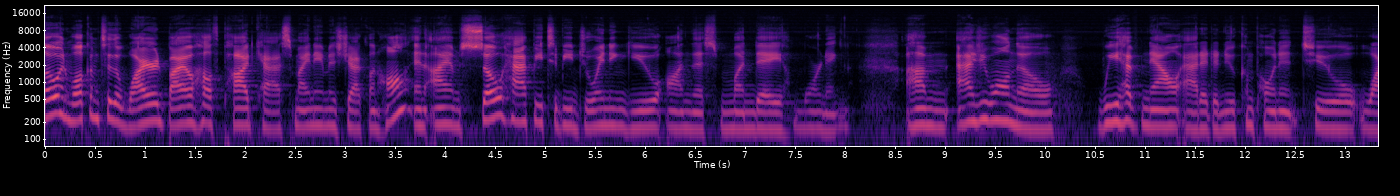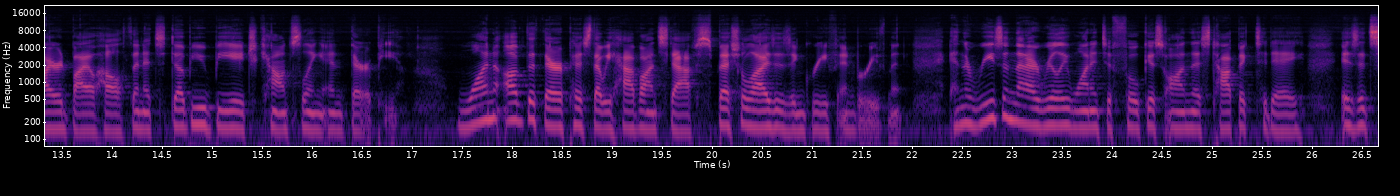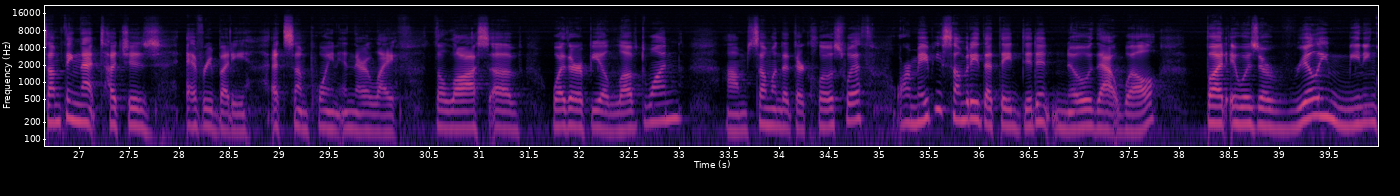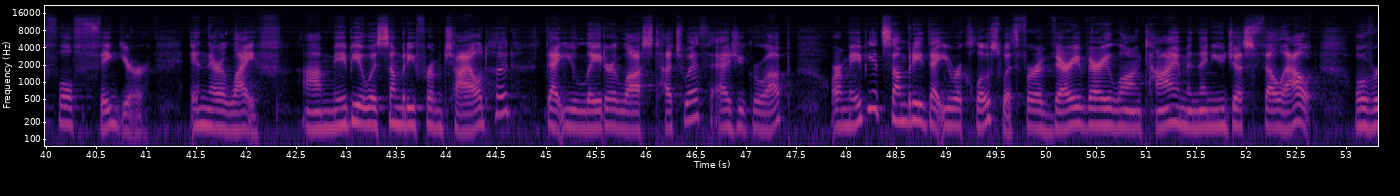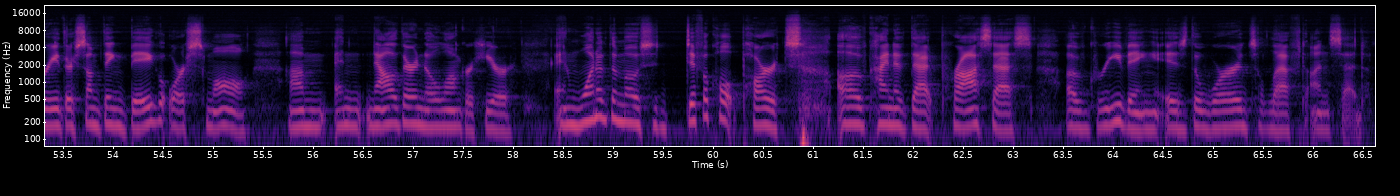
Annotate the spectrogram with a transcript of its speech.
Hello and welcome to the Wired Biohealth Podcast. My name is Jacqueline Hall, and I am so happy to be joining you on this Monday morning. Um, as you all know, we have now added a new component to Wired Biohealth, and it's WBH counseling and therapy. One of the therapists that we have on staff specializes in grief and bereavement. And the reason that I really wanted to focus on this topic today is it's something that touches everybody at some point in their life. The loss of whether it be a loved one, um, someone that they're close with, or maybe somebody that they didn't know that well, but it was a really meaningful figure in their life. Um, maybe it was somebody from childhood that you later lost touch with as you grew up, or maybe it's somebody that you were close with for a very, very long time and then you just fell out over either something big or small. Um, and now they're no longer here. And one of the most difficult parts of kind of that process of grieving is the words left unsaid.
